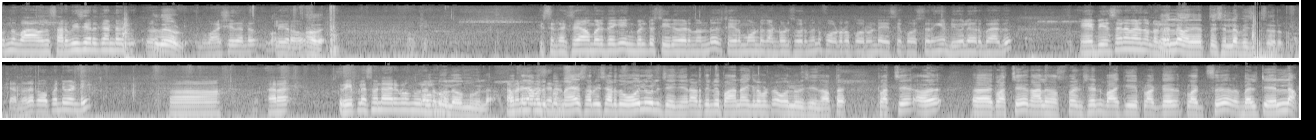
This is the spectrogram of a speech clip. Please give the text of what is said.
ഒന്ന് ഒന്ന് സർവീസ് എടുക്കേണ്ട ഒരു അതേ ഉള്ളൂ. വാഷ് ചെയ്തേണ്ട ക്ലിയർ ആവും. അതെ. ഓക്കെ ഇസെലക്സ് ആകുമ്പോഴത്തേക്ക് ഇൻബിൽറ്റ് സ്റ്റീൽ വരുന്നുണ്ട്. സ്റ്റീർ മൗണ്ട് കൺട്രോൾസ് വരുന്നുണ്ട്. ഫോട്ടോ പവറുണ്ട് A C power steering dual air bag A B S എല്ലാം വരുന്നുണ്ടല്ലോ. എല്ലാം എല്ലാ ഫീച്ചേഴ്സ് വരുന്നു ഓക്കെ അന്നത്തെ ടോപ്പിന്റെ വേണ്ടി. വേറെ റീപ്ലേസ്മെന്റ് കാര്യങ്ങളൊന്നും ഇല്ലല്ലോ. ഒന്നുമില്ല അപ്പോൾ ഞാൻ മേ സർവീസ് അടുത്ത് ഓയിൽ പോലും ചേഞ്ച് അടുത്ത അടുത്തൊരു പതിനായിരം കിലോമീറ്റർ ഓയിൽ പോലും ചെയ്യുന്നത് അത്ര ക്ലച്ച് അത് ക്ലച്ച് നാല് സസ്പെൻഷൻ ബാക്കി പ്ലഗ് പ്ലഗ്സ് ബെൽറ്റ് എല്ലാം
